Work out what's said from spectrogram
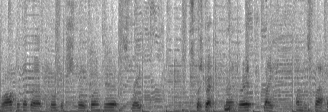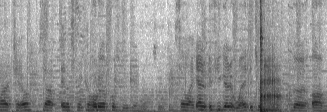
rock with like a perfect straight going through it. Straight. Strike. Straight going through it. Like on this flat part too. So it looks pretty cool. Hold it up close to the camera so you can So like And if you get it wet, it turns the um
